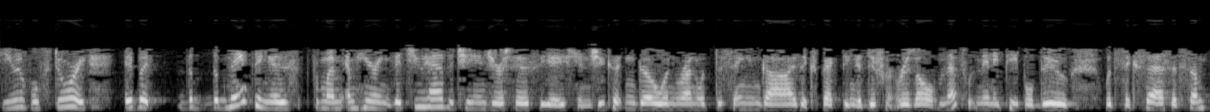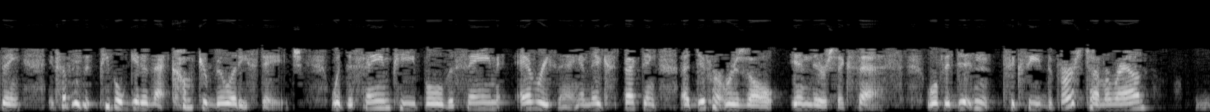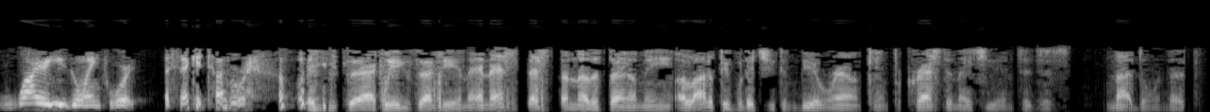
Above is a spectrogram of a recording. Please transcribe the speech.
beautiful story. Eh, But the the main thing is, from I'm, I'm hearing that you had to change your associations. You couldn't go and run with the same guys expecting a different result, and that's what many people do with success. If something, if some people- people get in that comfortability stage with the same people, the same everything, and they're expecting a different result in their success. Well, if it didn't succeed the first time around, why are you going for it a second time around? exactly, exactly, and and that's that's another thing. I mean, a lot of people that you can be around can procrastinate you into just not doing nothing.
